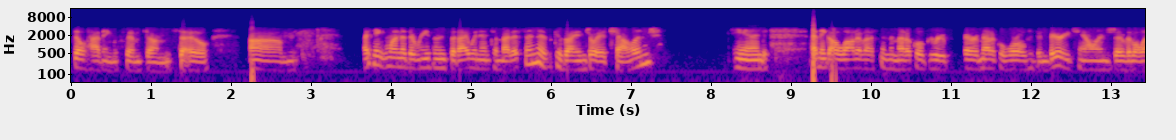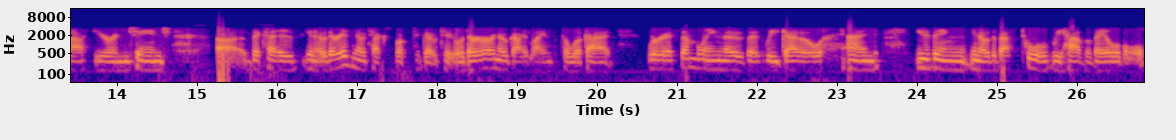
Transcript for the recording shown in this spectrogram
still having symptoms. So um, I think one of the reasons that I went into medicine is because I enjoy a challenge. And I think a lot of us in the medical group or medical world have been very challenged over the last year and change uh, because you know there is no textbook to go to. There are no guidelines to look at. We're assembling those as we go and using you know the best tools we have available.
